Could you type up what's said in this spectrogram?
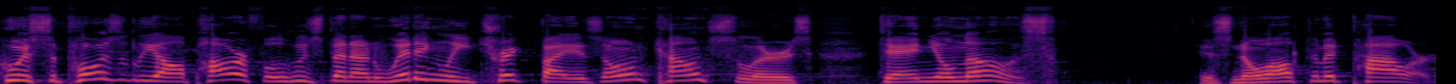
who is supposedly all powerful, who's been unwittingly tricked by his own counselors, Daniel knows there's no ultimate power.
